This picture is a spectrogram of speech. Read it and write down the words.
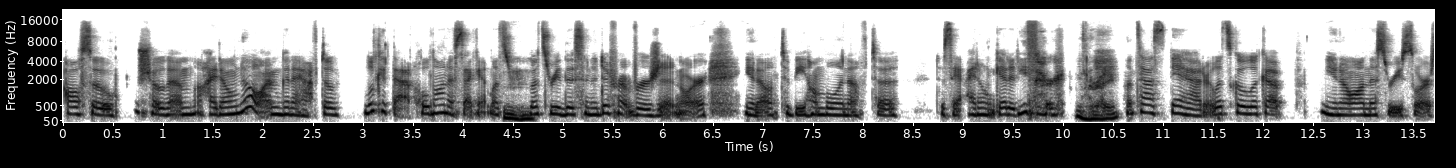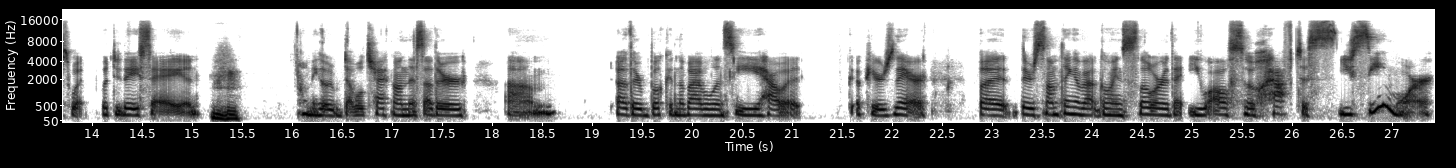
also show them, I don't know, I'm going to have to look at that. Hold on a second. Let's let's read this in a different version or, you know, to be humble enough to to say I don't get it either. Right. let's ask dad or let's go look up, you know, on this resource what what do they say and let me go double check on this other um, other book in the Bible and see how it appears there. But there's something about going slower that you also have to you see more.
